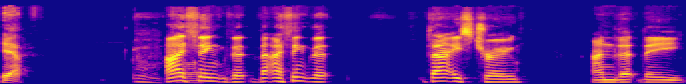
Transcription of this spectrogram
yeah oh, I think that, that I think that that is true, and that the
